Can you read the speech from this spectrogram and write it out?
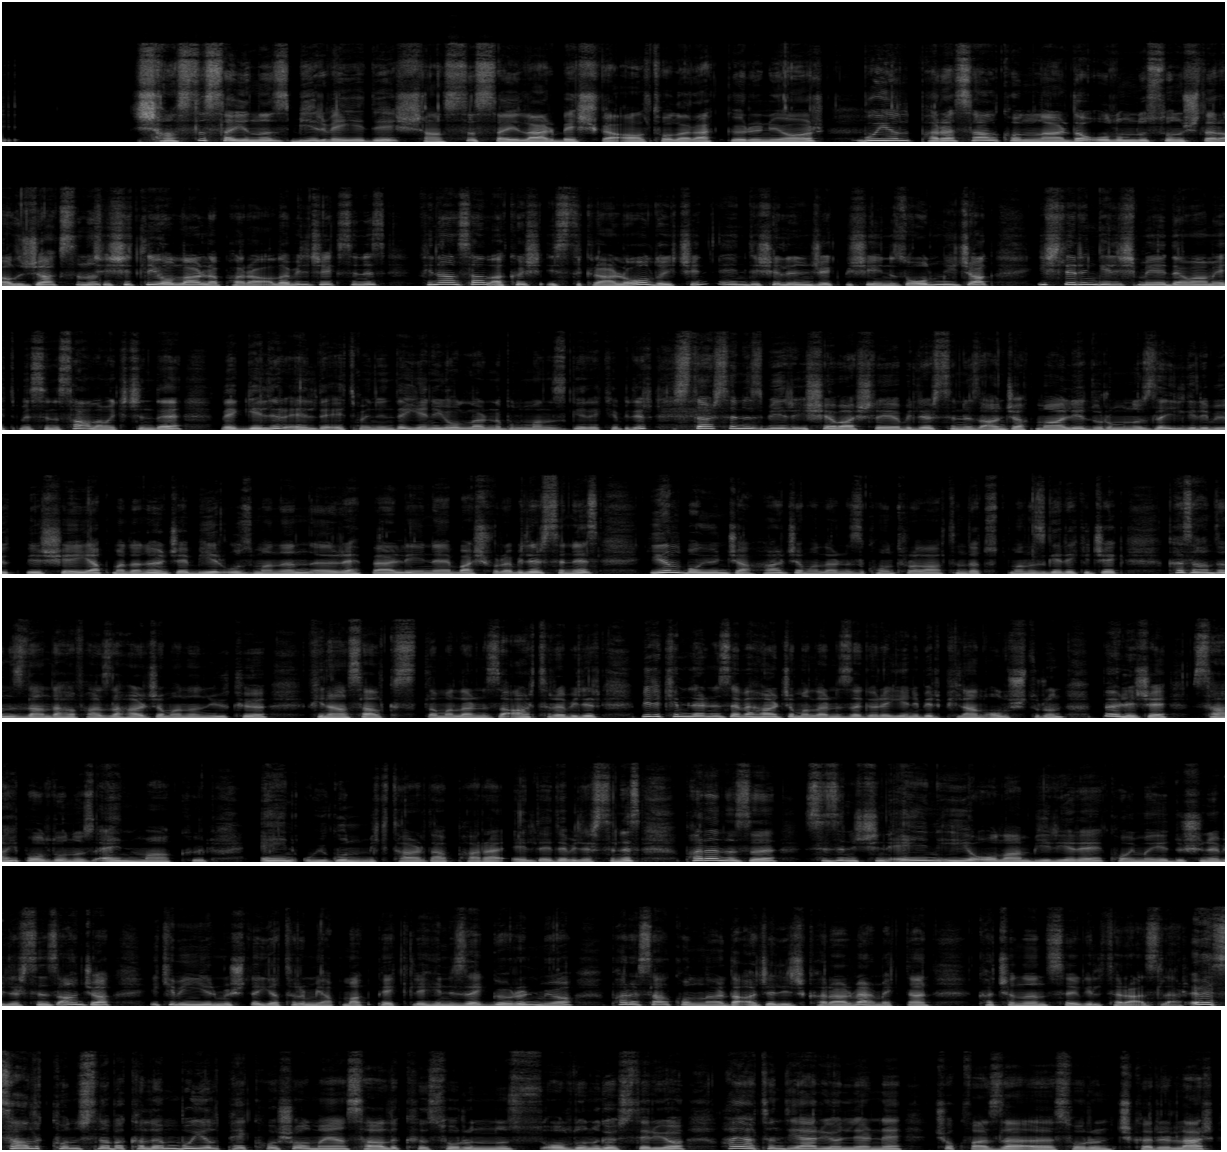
şanslı sayınız 1 ve 7, şanssız sayılar 5 ve 6 olarak görünüyor. Bu yıl parasal konularda olumlu sonuçlar alacaksınız. Çeşitli yollarla para alabileceksiniz. Finansal akış istikrarlı olduğu için endişelenecek bir şeyiniz olmayacak. İşlerin gelişmeye devam etmesini sağlamak için de ve gelir elde etmenin de yeni yollarını bulmanız gerekebilir. İsterseniz bir işe başlayabilirsiniz ancak mali durumunuzla ilgili büyük bir şey yapmadan önce bir uzmanın e, rehberliğine başvurabilirsiniz. Yıl boyunca harcamalarınızı kontrol altında tutmanız gerekecek. Kazandığınızdan daha fazla harcamanın yükü finansal kısıtlamalarınızı artırabilir. Birikimlerinize ve harcamalarınıza göre yeni bir plan oluşturun. Böylece sahip olduğunuz en makul, en uygun miktarda para elde edebilirsiniz. Paranızı sizin için en iyi olan bir yere koymayı düşünebilirsiniz. Ancak 2023'te yatırım yapmak pek lehinize görünmüyor. Parasal konularda aceleci karar vermekten kaçının sevgili teraziler. Evet sağlık konusuna bakalım. Bu yıl pek hoş olmayan sağlık sorununuz olduğunu gösteriyor. Hayatın diğer yönlerine çok fazla e, sorun çıkarırlar.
